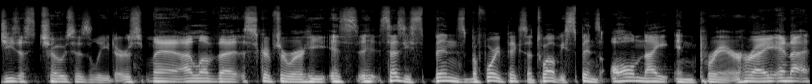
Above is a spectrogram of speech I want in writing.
Jesus chose his leaders. Man, I love that scripture where he is, it says he spends before he picks a twelve, he spends all night in prayer, right? And I,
